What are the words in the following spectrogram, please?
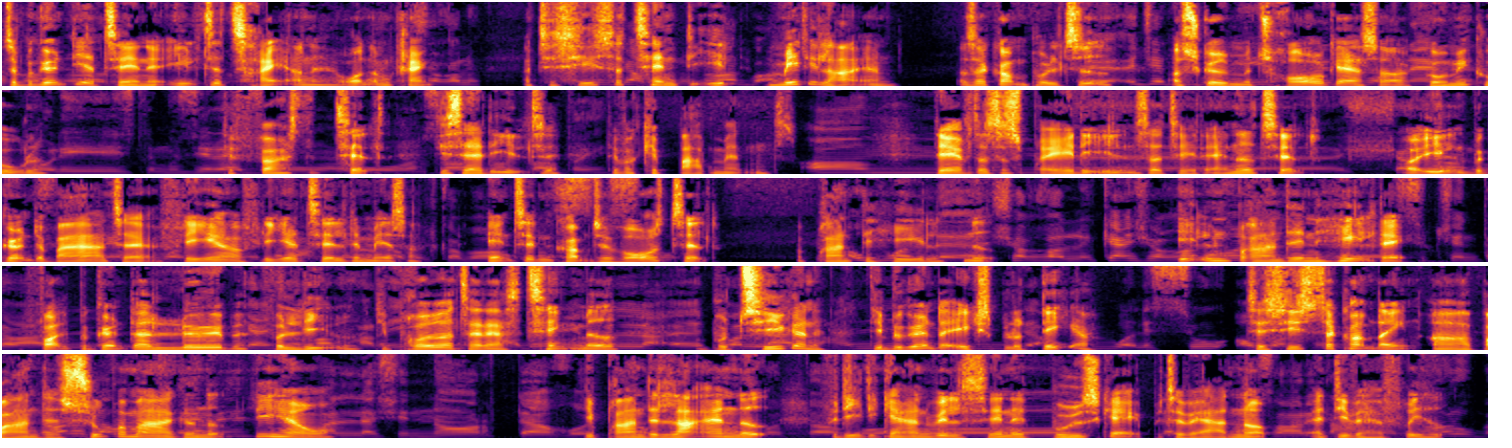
Så begyndte de at tænde ild til træerne rundt omkring, og til sidst så tændte de ild midt i lejren. Og så kom politiet og skød med trådgas og gummikugler. Det første telt, de satte ild til, det var kebabmandens. Derefter så spredte ilden sig til et andet telt, og ilden begyndte bare at tage flere og flere telte med sig, indtil den kom til vores telt og brændte det hele ned. Ilden brændte en hel dag. Folk begyndte at løbe for livet. De prøvede at tage deres ting med, og butikkerne de begyndte at eksplodere. Til sidst så kom der en og brændte supermarkedet ned lige herover. De brændte lejren ned, fordi de gerne ville sende et budskab til verden om, at de vil have frihed.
